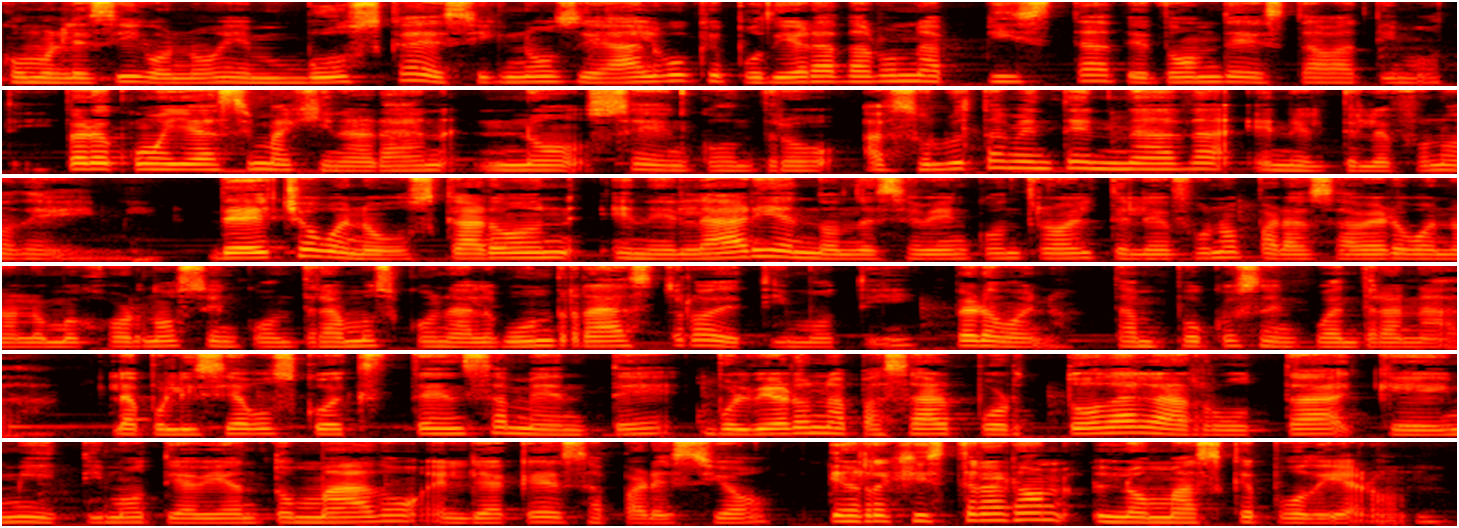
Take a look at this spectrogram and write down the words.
como les digo, ¿no? En busca de signos de algo que pudiera dar una pista de dónde estaba Timothy. Pero como ya se imaginarán, no se encontró absolutamente nada en el teléfono de Amy. De hecho, bueno, buscaron en el área en donde se había encontrado el teléfono para saber, bueno, a lo mejor nos encontramos con algún rastro de Timothy, pero bueno, tampoco se encuentra nada. La policía buscó extensamente, volvieron a pasar por toda la ruta que Amy y Timothy habían tomado el día que desapareció y registraron lo más que pudieron.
